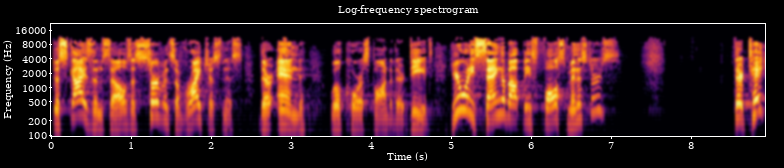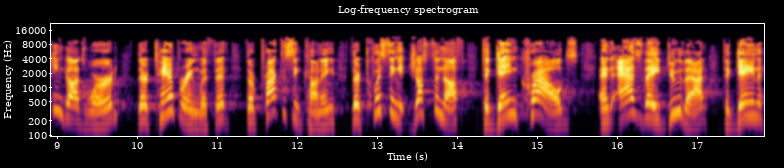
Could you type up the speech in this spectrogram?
disguise themselves as servants of righteousness. Their end will correspond to their deeds. Hear what he's saying about these false ministers? They're taking God's word, they're tampering with it, they're practicing cunning, they're twisting it just enough to gain crowds, and as they do that, to gain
